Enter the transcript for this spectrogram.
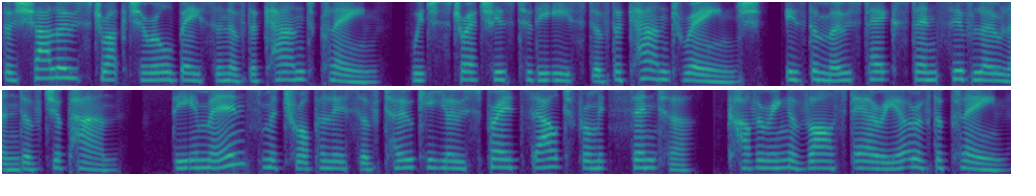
The shallow structural basin of the Kant Plain, which stretches to the east of the Kant Range, is the most extensive lowland of Japan. The immense metropolis of Tokyo spreads out from its center, covering a vast area of the plain.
